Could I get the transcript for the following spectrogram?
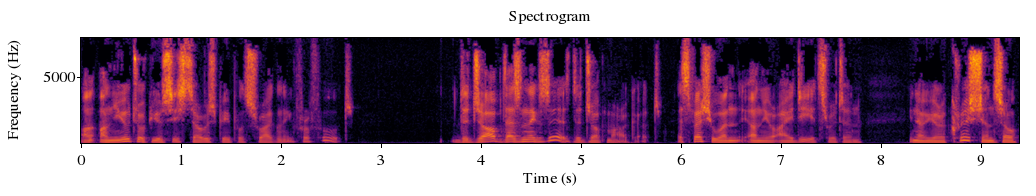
On, on YouTube, you see service people struggling for food the job doesn't exist, the job market, especially when on your ID it's written you know you're a Christian. So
